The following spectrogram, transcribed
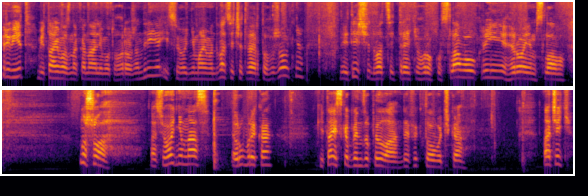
привіт! Вітаю вас на каналі Мотогараж Андрія. І сьогодні маємо 24 жовтня 2023 року. Слава Україні! Героям слава! Ну що, а сьогодні в нас рубрика Китайська бензопила, дефектовочка. Значить,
